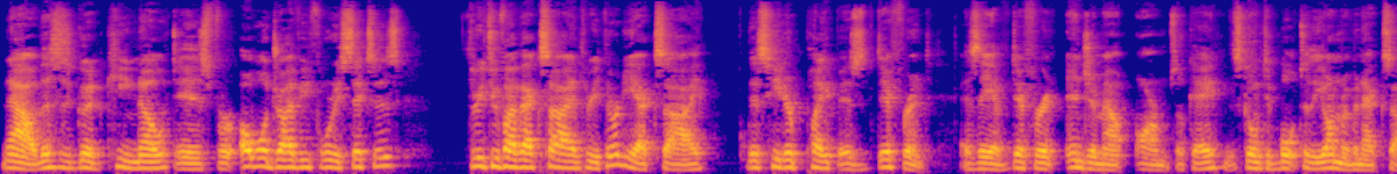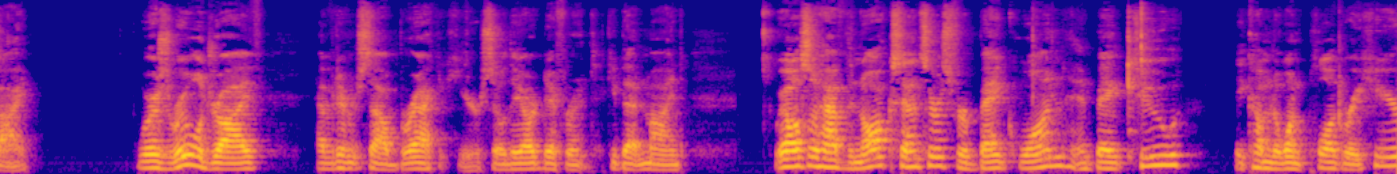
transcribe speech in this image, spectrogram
now, this is a good key note is for all-wheel drive E46s, 325XI and 330XI, this heater pipe is different as they have different engine mount arms, okay? It's going to bolt to the arm of an XI. Whereas rear-wheel drive have a different style bracket here, so they are different. Keep that in mind. We also have the knock sensors for bank 1 and bank 2. They come to one plug right here.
